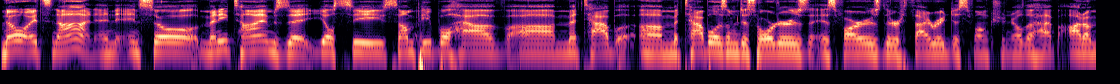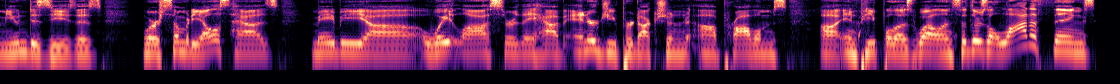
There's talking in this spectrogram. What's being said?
No, it's not, and and so many times that you'll see some people have uh, uh, metabolism disorders as far as their thyroid dysfunction, or they'll have autoimmune diseases where somebody else has maybe uh, weight loss or they have energy production uh, problems uh, in people as well. And so there's a lot of things.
